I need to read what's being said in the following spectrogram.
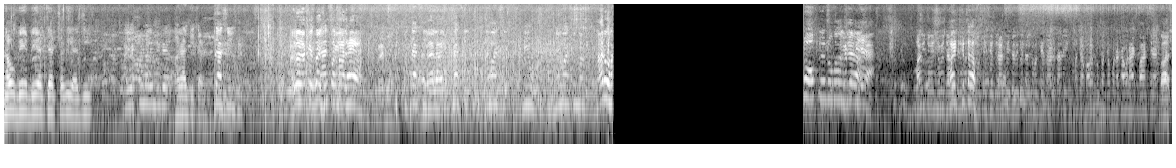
નવ બે બે હજાર છવ્વીસ હજી હરાજી ચાલ. પચાસી. હેલો રાકેશભાઈ સુપર માલ હે. પચાસી. પચાસી નવાસી નેવું નેવાસીમાં. સારું બાવીસ ચોવીસ છવ્વીસ અઠાવન સાઠ બાસઠ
